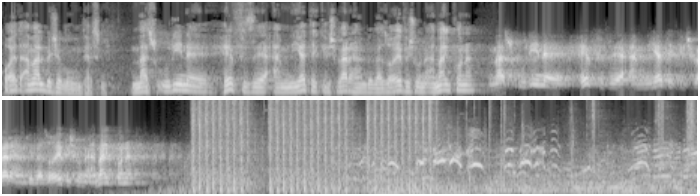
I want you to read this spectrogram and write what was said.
باید عمل بشه به اون تصمیم. مسئولین حفظ امنیت کشور هم به وظایفشون عمل کنن. مسئولین حفظ امنیت کشور هم به وظایفشون عمل کنن.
